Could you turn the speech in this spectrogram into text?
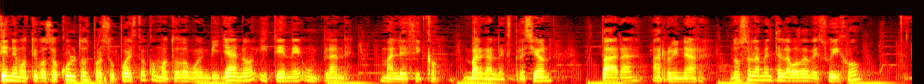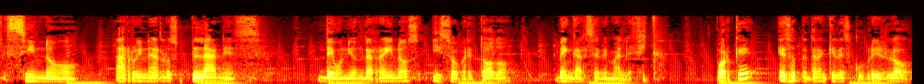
Tiene motivos ocultos, por supuesto, como todo buen villano, y tiene un plan maléfico, valga la expresión, para arruinar no solamente la boda de su hijo, sino arruinar los planes de unión de reinos y sobre todo vengarse de Maléfica. ¿Por qué? Eso tendrán que descubrirlo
